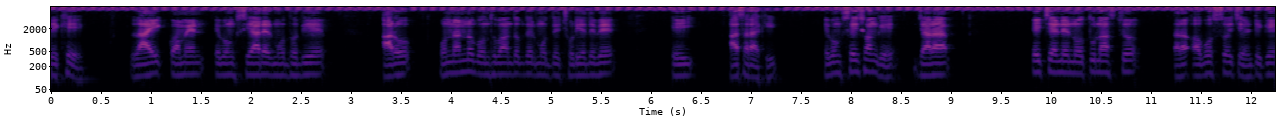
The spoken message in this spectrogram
দেখে লাইক কমেন্ট এবং শেয়ারের মধ্য দিয়ে আরও অন্যান্য বন্ধুবান্ধবদের মধ্যে ছড়িয়ে দেবে এই আশা রাখি। এবং সেই সঙ্গে যারা এই চ্যানেলে নতুন আসছো, তারা অবশ্যই চ্যানেলটিকে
